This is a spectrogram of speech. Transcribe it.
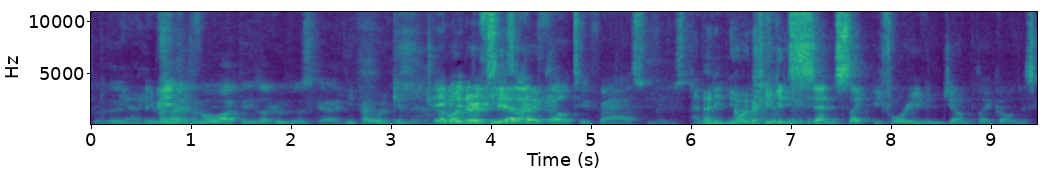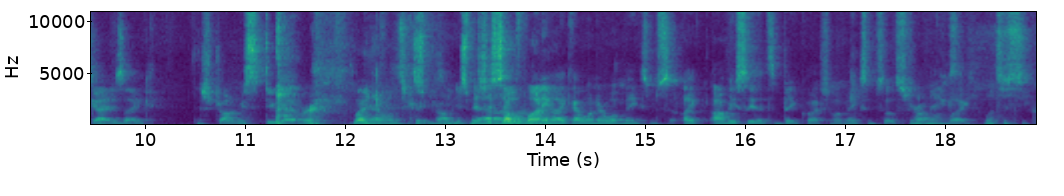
but then Yeah, he Maybe- Saitama walked in. He's like, "Who's this guy?" He probably would have given it a try. Maybe wonder if he pieces had, like, like- fell too fast and they just. I bet he knew. I wonder if he couldn't could do anything. sense like before he even jumped, like, oh, this guy is like the strongest dude ever. like, That was crazy. strongest It's man just so funny. Like I wonder what makes him so. Like obviously that's a big question. What makes him so strong? makes- Like What's his secret?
